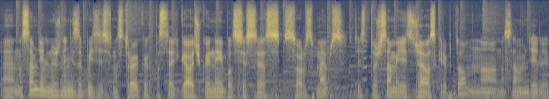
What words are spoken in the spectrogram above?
Э, на самом деле нужно не забыть здесь в настройках поставить галочку Enable CSS Source Maps. Здесь то же самое есть с JavaScript, но на самом деле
